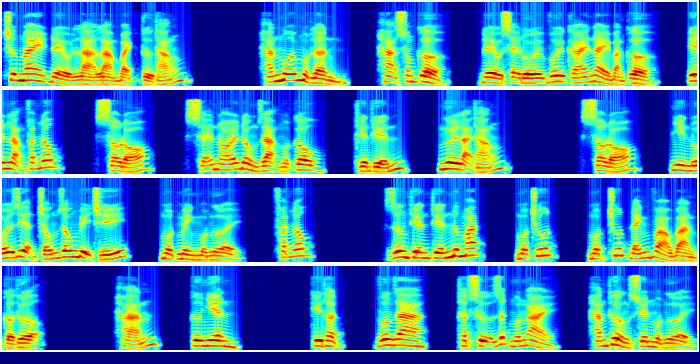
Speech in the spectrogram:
trước nay đều là làm bạch tử thắng. Hắn mỗi một lần, hạ xong cờ, đều sẽ đối với cái này bàn cờ, yên lặng phát ngốc, sau đó, sẽ nói đồng dạng một câu, thiên thiến, ngươi lại thắng. Sau đó, nhìn đối diện trống rông vị trí, một mình một người, phát ngốc. Dương Thiên Thiến nước mắt, một chút, một chút đánh vào bàn cờ thượng. Hán, cư nhiên. Kỳ thật, vương gia, thật sự rất muốn ngài, hắn thường xuyên một người,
